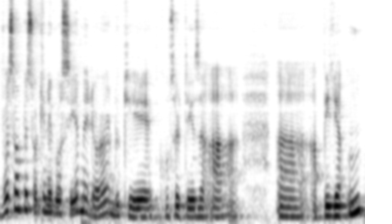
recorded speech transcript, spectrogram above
Você é uma pessoa que negocia melhor do que, com certeza, a a, a pilha 1,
